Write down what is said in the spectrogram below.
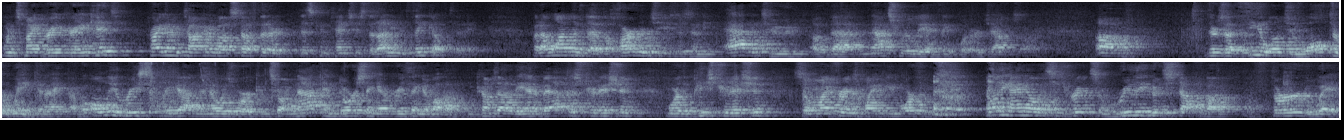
when it's my great grandkids, probably going to be talking about stuff that are this contentious that I don't even think of today. But I want them to have the heart of Jesus and the attitude of that, and that's really, I think, what our jobs are. Um, there's a theologian, Walter Wink, and I, have only recently gotten to know his work, and so I'm not endorsing everything about it. He comes out of the Anabaptist tradition, more the peace tradition, so my friends might be more familiar. The only thing I know is he's written some really good stuff about a third way.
